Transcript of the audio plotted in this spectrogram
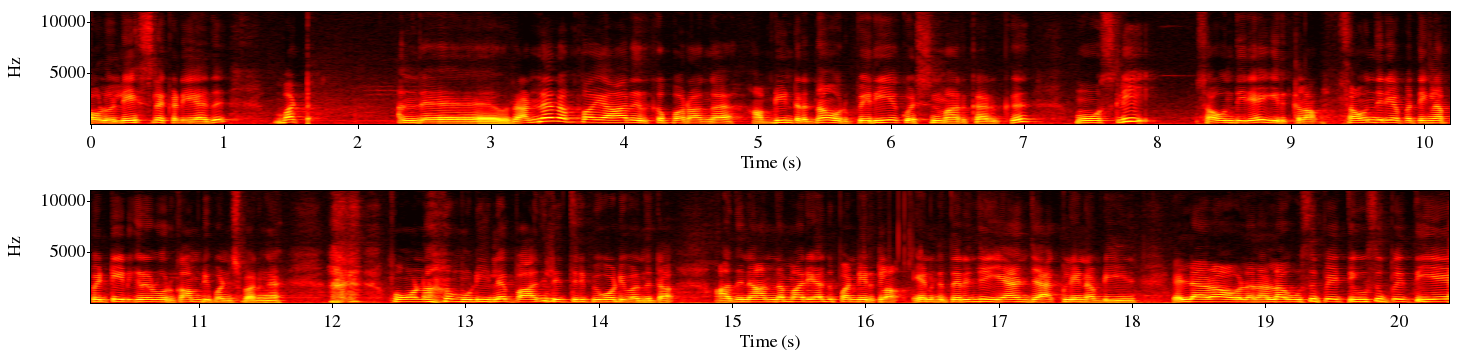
அவ்வளோ லேஸில் கிடையாது. பட் அந்த ரன்னர் அப்பா யார் இருக்க போகிறாங்க அப்படின்றது தான் ஒரு பெரிய கொஸ்டின் மார்க்காக இருக்குது மோஸ்ட்லி சௌந்தர்யா இருக்கலாம். சௌந்தர்யா பார்த்தீங்களா? பெட்டி எடுக்கிற ஒரு காமெடி பண்ணிச்சு பாருங்கள் போனால் முடியல பாதியில் திருப்பி ஓடி வந்துட்டான் அது நான் அந்த மாதிரியாவது பண்ணியிருக்கலாம் எனக்கு தெரிஞ்சு ஏன் ஜாக்லின் அப்படி எல்லாரும் அவளை நல்லா உசுப்பேத்தி உசுப்பேத்தியே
